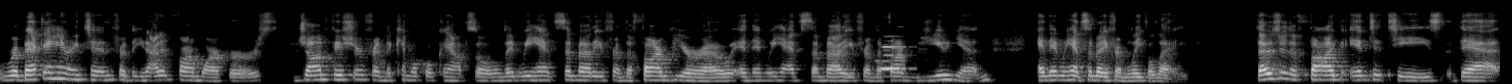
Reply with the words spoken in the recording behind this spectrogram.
Rebecca Harrington from the United Farm Workers, John Fisher from the Chemical Council, then we had somebody from the Farm Bureau, and then we had somebody from the Farmers Union, and then we had somebody from Legal Aid. Those are the five entities that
